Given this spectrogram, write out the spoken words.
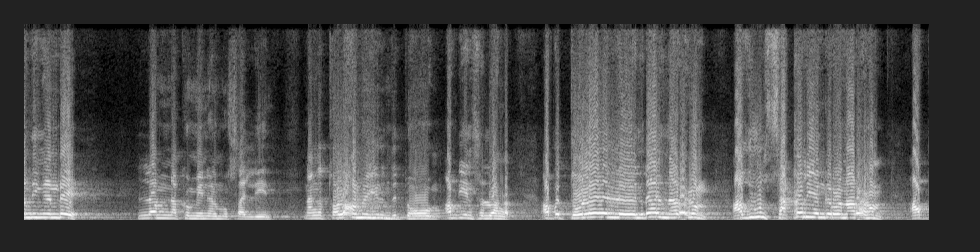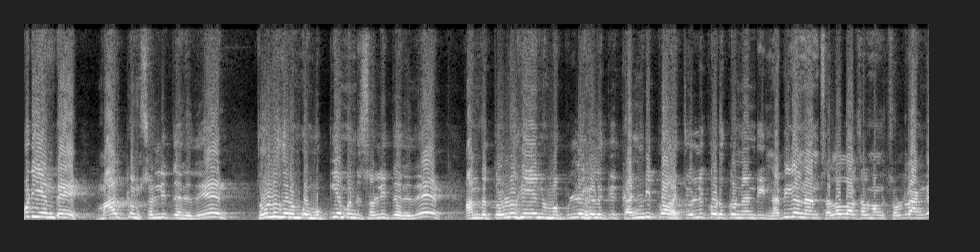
வந்தீங்கன்னு லம் நக்கும் மினல் முசல்லீன். நாங்க தொழாம இருந்துட்டோம். அப்படின்னு சொல்லுவாங்க. அப்ப தொழவில்லை என்றால் நரகம். அதுவும் சக்கரி என்கிற நரகம். அப்படி என்று மார்க்கம் சொல்லி தருது தொழுகை ரொம்ப முக்கியம் என்று சொல்லி தருது அந்த தொழுகையை நம்ம பிள்ளைகளுக்கு கண்டிப்பாக சொல்லிக் கொடுக்கணும் என்று நபிகள் நான் செல்லல்லா சொல்லுவாங்க சொல்றாங்க.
